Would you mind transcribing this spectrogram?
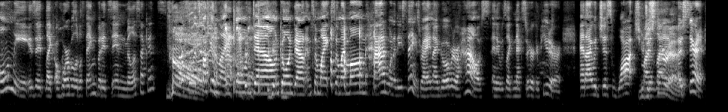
only is it like a horrible little thing, but it's in milliseconds. No. So it's fucking like going down, going down, and so my so my mom had one of these things, right? And I go over to her house, and it was like next to her computer, and I would just watch You my just stare life. I would it. stare at it,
